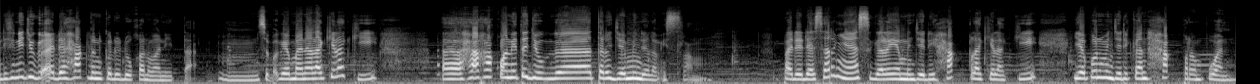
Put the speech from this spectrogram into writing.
Di sini juga ada hak dan kedudukan wanita. Hmm, sebagaimana laki-laki, eh, hak-hak wanita juga terjamin dalam Islam. Pada dasarnya, segala yang menjadi hak laki-laki, ia pun menjadikan hak perempuan.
